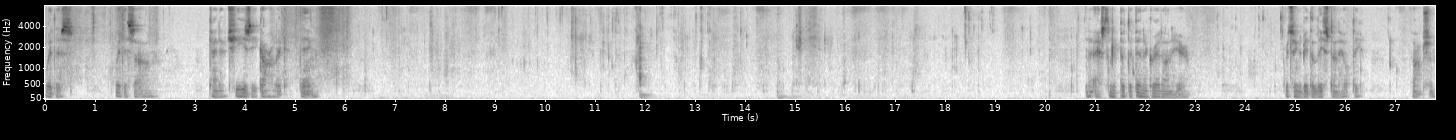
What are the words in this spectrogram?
with this with this um, kind of cheesy garlic thing. Asked them to put the vinaigrette on here, which seemed to be the least unhealthy option.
